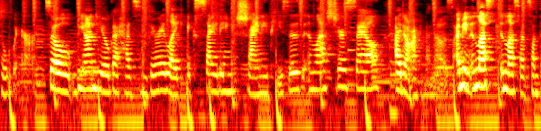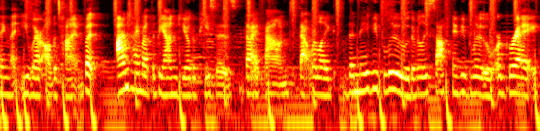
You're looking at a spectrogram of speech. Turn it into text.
to wear. So Beyond Yoga had some very like exciting, shiny pieces in last year's sale. I don't recommend those. I mean, unless unless that's something that you wear all the time. But I'm talking about the Beyond Yoga pieces that I found that were like the navy blue, the really soft navy blue or gray.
